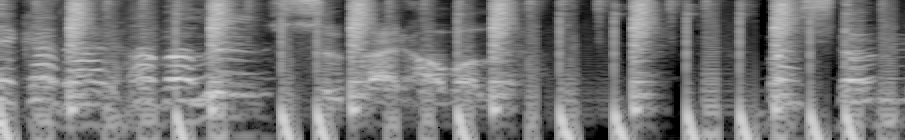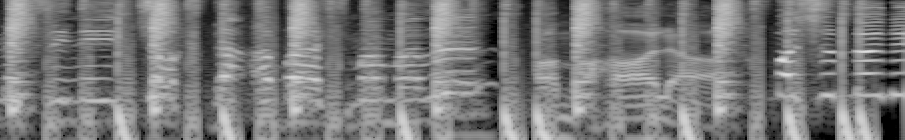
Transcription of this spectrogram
ne kadar havalı? Süper havalı. Baş dönmesini çok da abartmamalı. Ama hala Başım dönüyor.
